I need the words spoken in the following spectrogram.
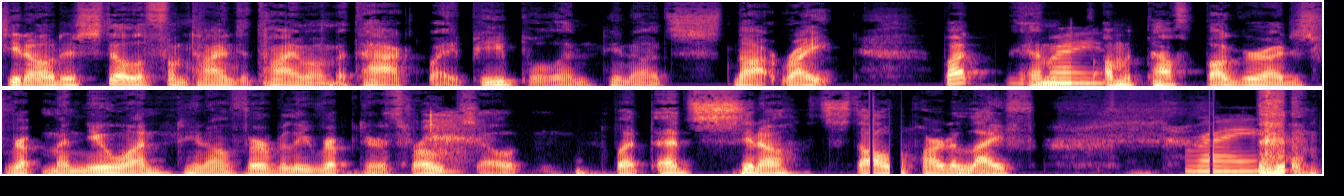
you know, there's still from time to time I'm attacked by people, and you know, it's not right. But I'm, Right. I'm a tough bugger. I just ripped my new one, you know, verbally ripped their throats out. But that's, you know, it's all part of life. Right.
